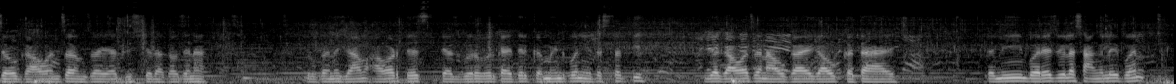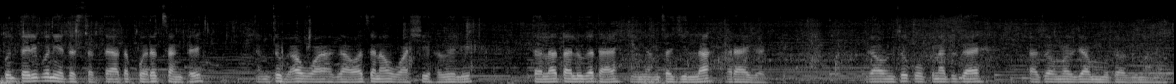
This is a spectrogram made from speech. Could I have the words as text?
जो गावांचा आमचा या दृश्य दाखवते ना लोकांना जाम आवडतेच. त्याचबरोबर काहीतरी कमेंट पण येत असतात की तुझ्या गावाचं नाव काय गाव कथा आहे. तर मी बऱ्याच वेळेला सांगलं आहे पण पण तरी पण येत असतात. तर आता परत सांगते. आमचं गाव वा गावाचं नाव वाशी हवेली तला तालुक्यात आहे आणि आमचा जिल्हा रायगड. गाव आमचं कोकणातच आहे. त्याचा आम्हाला जाम मोठा अभिमान आहे.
